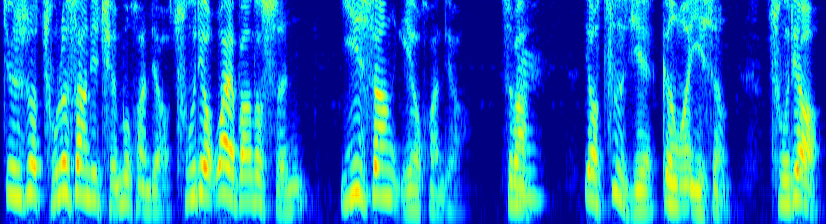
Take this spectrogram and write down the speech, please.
就是说除了上帝全部换掉，除掉外邦的神，衣裳也要换掉，是吧？嗯要自洁，更换衣裳，除掉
